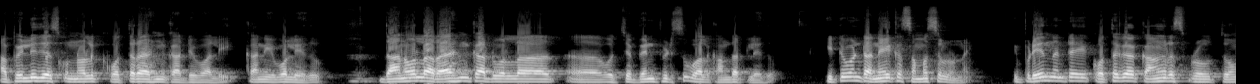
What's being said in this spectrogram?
ఆ పెళ్ళి చేసుకున్న వాళ్ళకి కొత్త రేషన్ కార్డు ఇవ్వాలి. కానీ ఇవ్వలేదు. దానివల్ల రేషన్ కార్డు వల్ల వచ్చే బెనిఫిట్స్ వాళ్ళకి అందట్లేదు. ఇటువంటి అనేక సమస్యలు ఉన్నాయి ఇప్పుడు ఏంటంటే కొత్తగా కాంగ్రెస్ ప్రభుత్వం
